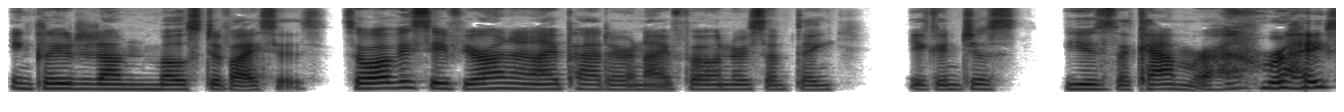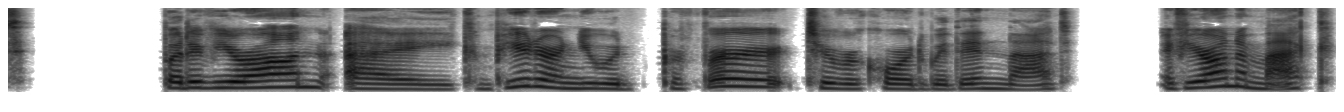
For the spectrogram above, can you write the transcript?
included on most devices. So, obviously, if you're on an iPad or an iPhone or something, you can just use the camera, right? But if you're on a computer and you would prefer to record within that, if you're on a Mac,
